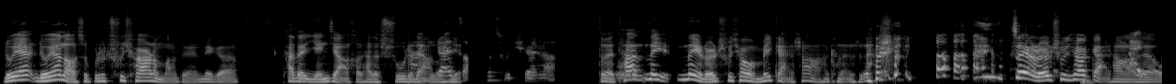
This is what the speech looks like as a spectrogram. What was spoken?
刘岩刘岩老师不是出圈了嘛，对，那个他的演讲和他的书这两个东西早就出圈了。对他那那一轮出圈我没赶上，可能是。这轮出圈赶上了，对我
